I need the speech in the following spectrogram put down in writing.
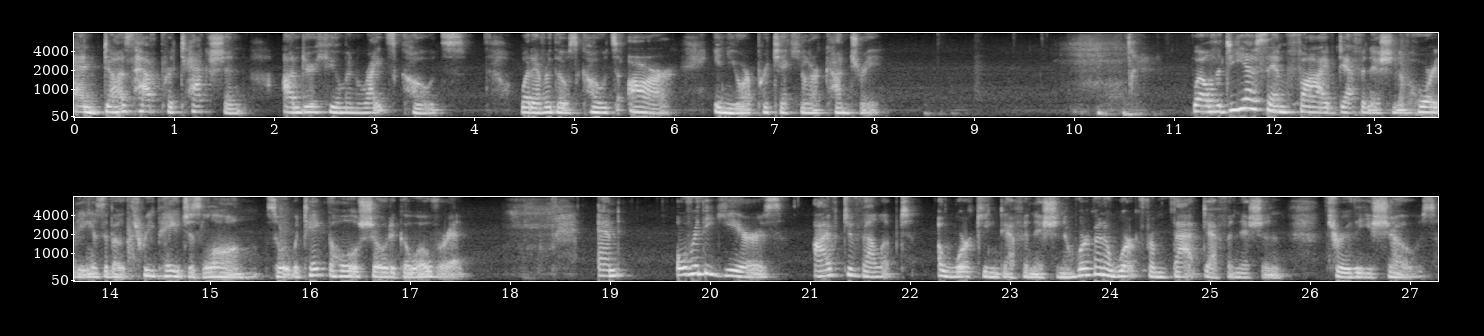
and does have protection under human rights codes, whatever those codes are in your particular country. Well, the DSM 5 definition of hoarding is about three pages long, so it would take the whole show to go over it. And over the years, I've developed a working definition, and we're going to work from that definition through these shows.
